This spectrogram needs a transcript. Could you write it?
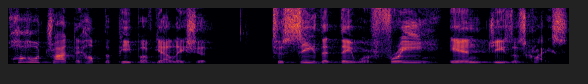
Paul tried to help the people of Galatia to see that they were free in Jesus Christ.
